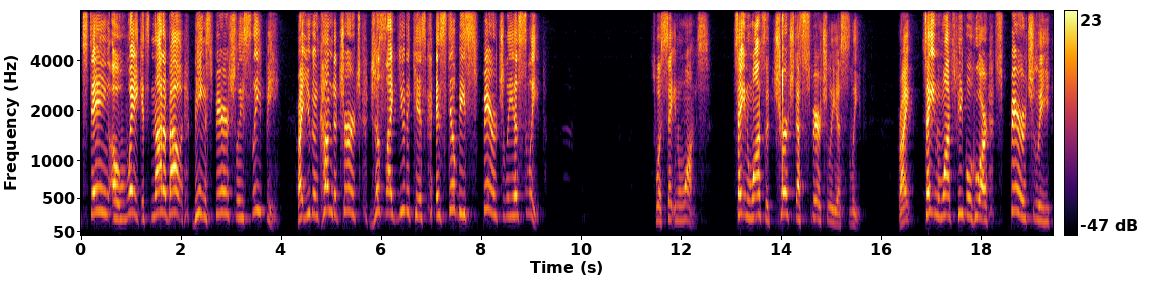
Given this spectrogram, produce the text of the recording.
staying awake. It's not about being spiritually sleepy. Right? You can come to church just like Eutychus and still be spiritually asleep. It's what Satan wants. Satan wants a church that's spiritually asleep, right? Satan wants people who are spiritually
